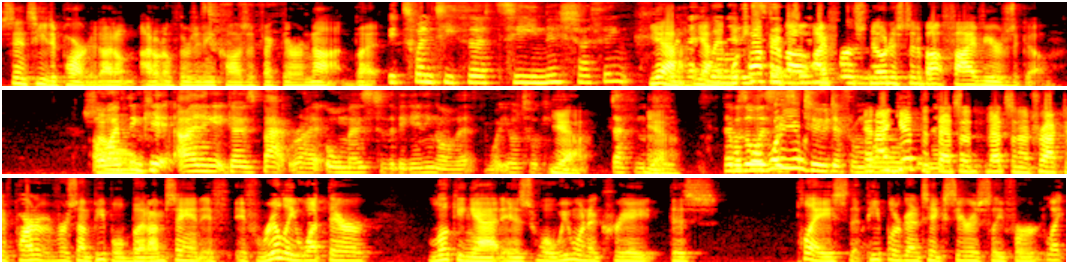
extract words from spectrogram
since he departed. I don't I don't know if there's any cause effect there or not, but Be 2013-ish, I think. yeah, when- yeah. when We're talking about. in. I first noticed it about five years ago. Oh, I think it. I think it goes back right almost to the beginning of it. What you're talking Yeah. about, definitely. Yeah. There was Well, always these you- two different. and I get that that's a that's an attractive part of it for some people, but I'm saying if if really what they're looking at is well, we want to create this place that people are going to take seriously for like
